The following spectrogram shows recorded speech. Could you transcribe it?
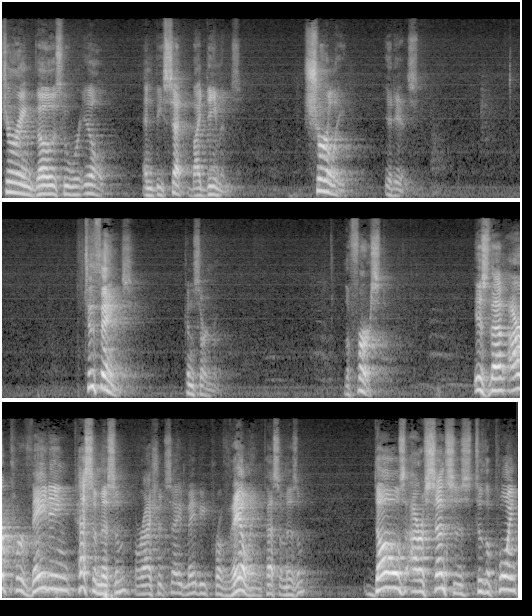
curing those who were ill and beset by demons? Surely it is. Two things concern me. The first is that our pervading pessimism, or I should say, maybe prevailing pessimism, dulls our senses to the point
